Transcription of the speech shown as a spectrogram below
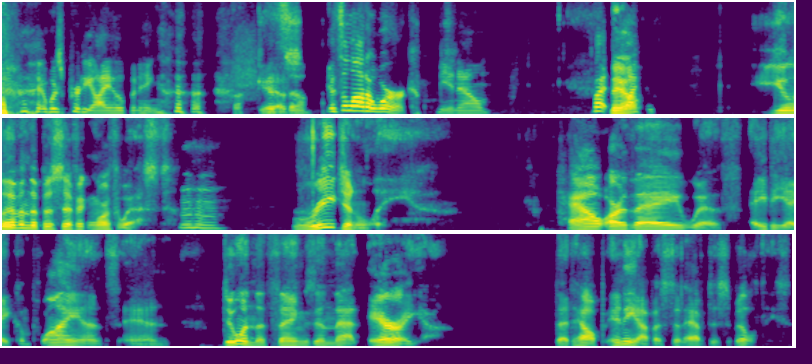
it was pretty eye opening. Yes. it's, uh, it's a lot of work, you know. But Now- you live in the Pacific Northwest. hmm Regionally, how are they with ADA compliance and doing the things in that area that help any of us that have disabilities?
